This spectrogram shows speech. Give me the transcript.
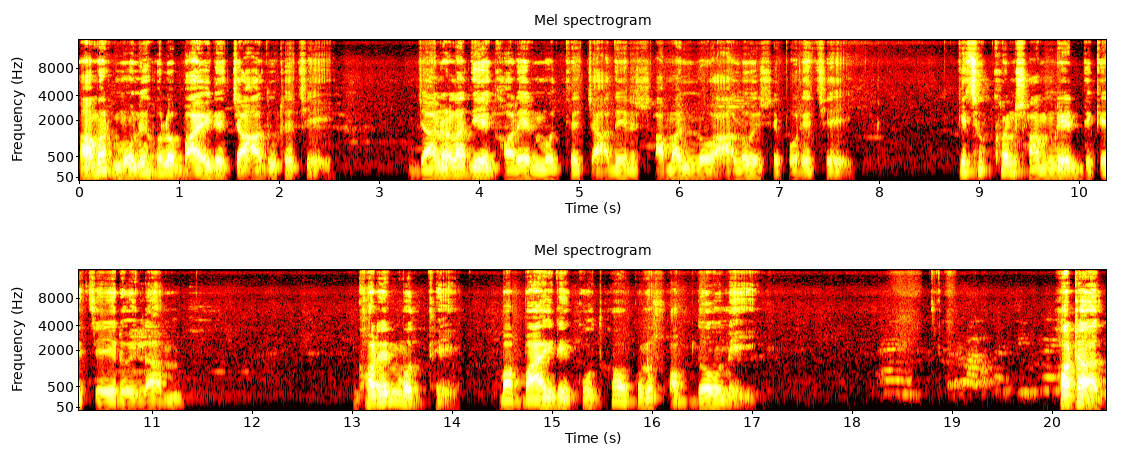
আমার মনে হলো বাইরে চাঁদ উঠেছে, জানালা দিয়ে ঘরের মধ্যে চাঁদের সামান্য আলো এসে পড়েছে। কিছুক্ষণ সামনের দিকে চেয়ে রইলাম। ঘরের মধ্যে বা বাইরে কোথাও কোনো শব্দও নেই। হঠাৎ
